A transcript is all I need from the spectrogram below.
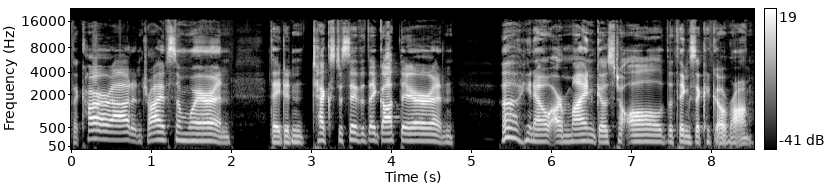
the car out and drives somewhere and, they didn't text to say that they got there. And, uh, you know, our mind goes to all the things that could go wrong.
